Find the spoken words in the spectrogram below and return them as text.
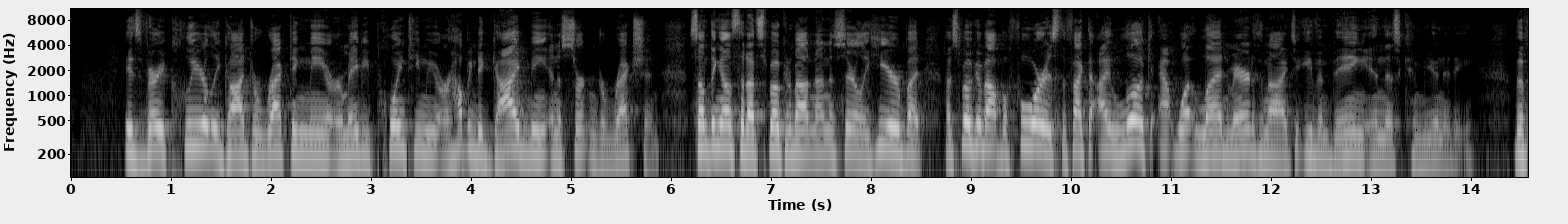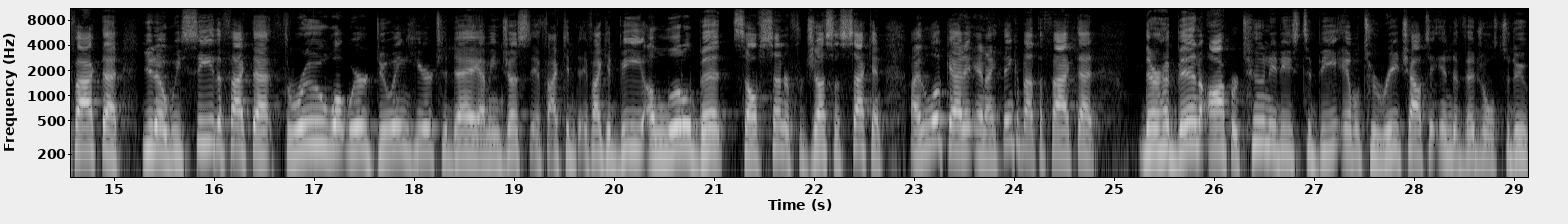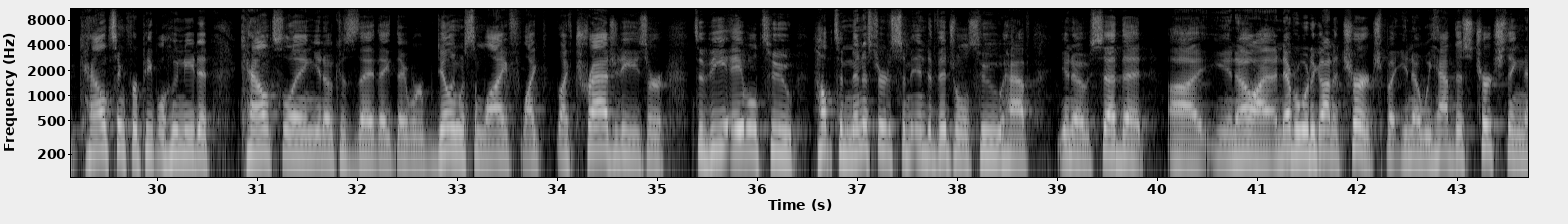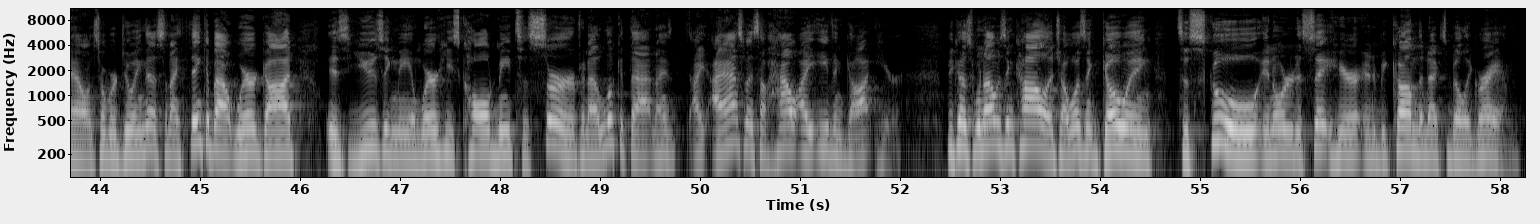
it's very clearly God directing me or maybe pointing me or helping to guide me in a certain direction. Something else that I've spoken about, not necessarily here, but I've spoken about before, is the fact that I look at what led Meredith and I to even being in this community. The fact that, you know, we see the fact that through what we're doing here today, I mean, just if I could if I could be a little bit self-centered for just a second, I look at it and I think about the fact that there have been opportunities to be able to reach out to individuals to do counseling for people who needed counseling, you know, because they, they, they were dealing with some life, like life tragedies, or to be able to help to minister to some individuals who have, you know, said that, uh, you know, I never would have gone to church, but, you know, we have this church thing now, and so we're doing this. And I think about where God is using me and where He's called me to serve, and I look at that and I, I, I ask myself how I even got here because when I was in college, I wasn't going to school in order to sit here and to become the next Billy Graham.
